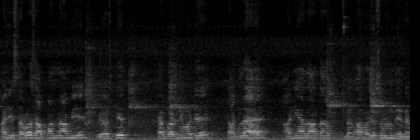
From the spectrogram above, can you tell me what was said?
आणि सर्व सापांना आम्ही व्यवस्थित त्या बरणीमध्ये टाकलं आहे. आणि याला आता जंगलामध्ये सोडून देणं.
